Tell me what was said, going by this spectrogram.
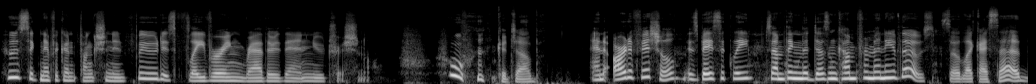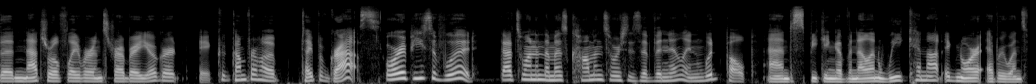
whose significant function in food is flavoring rather than nutritional. Whew, good job. And artificial is basically something that doesn't come from any of those. So, like I said, the natural flavor in strawberry yogurt, it could come from a type of grass. Or a piece of wood. That's one of the most common sources of vanillin, wood pulp. And speaking of vanillin, we cannot ignore everyone's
